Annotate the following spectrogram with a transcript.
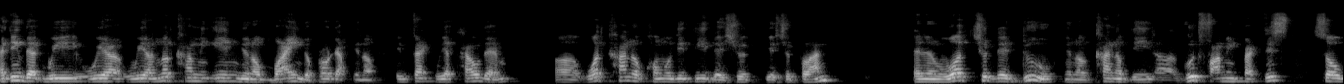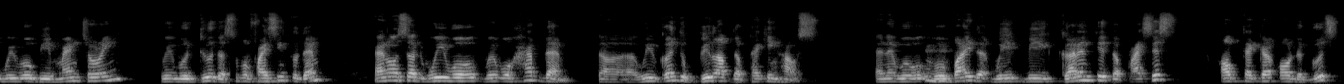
I think that we we are we are not coming in, you know, buying the product. You know, in fact, we are tell them uh, what kind of commodity they should they should plant, and then what should they do, you know, kind of the uh, good farming practice. So we will be mentoring, we will do the supervising to them, and also we will we will have them. Uh, we're going to build up the packing house, and then we'll, mm-hmm. we'll buy the we we guaranteed the prices, of take care all the goods,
